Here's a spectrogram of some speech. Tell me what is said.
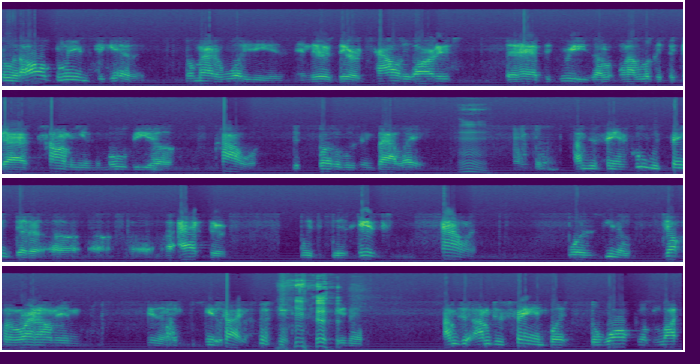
So it all blends together, no matter what it is. And there, there are talented artists that have degrees. I, when I look at the guy Tommy in the movie uh, Power, his brother was in ballet. Mm. I'm just saying, who would think that a, a, a, a, actor with with his talent was, you know, jumping around in, you know, in tights. you know, I'm just I'm just saying, but the walk of life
